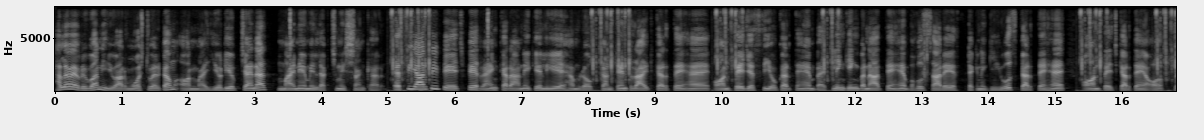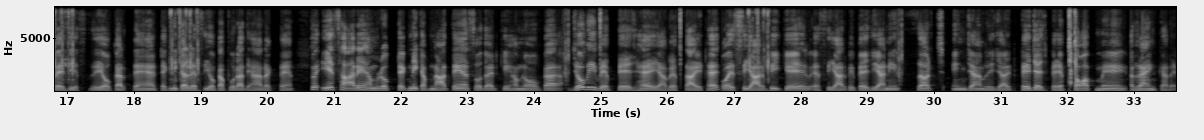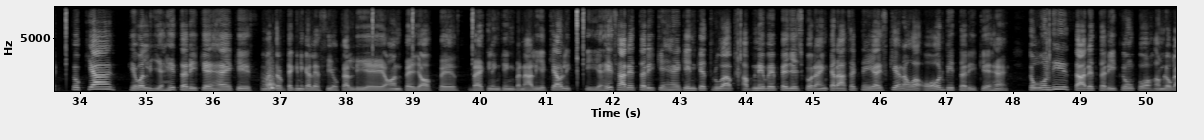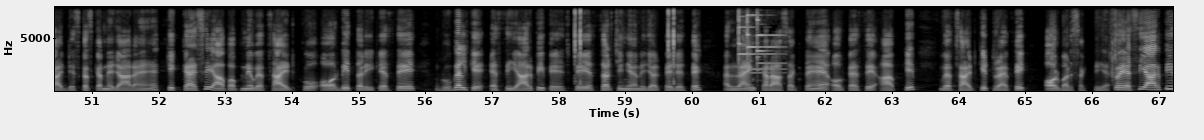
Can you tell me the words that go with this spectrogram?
Hello everyone, you are most welcome on my YouTube channel. My name is Lakshmi Shankar. S page पे rank कराने के लिए हम लोग कंटेंट राइट करते हैं ऑन पेज एस करते हैं बैकलिंकिंग बनाते हैं बहुत सारे टेक्निक यूज़ करते हैं ऑन पेज करते हैं ऑफ़ पेज एस करते हैं टेक्निकल एस का पूरा ध्यान रखते हैं तो ये सारे हम लोग टेक्निक अपनाते हैं सो दैट कि हम लोगों का जो भी वेब पेज है या वेबसाइट है वो एस के एस पेज यानी सर्च इंजन रिज़ल्ट पेजेस पे टॉप में रैंक करें। तो क्या केवल यही तरीके हैं कि मतलब टेक्निकल एस कर लिए on page off page back linking बना लिए? क्या यही सारे तरीके हैं कि इनके थ्रू आप अपने वेब पेजेस को रैंक करा सकते हैं या इसके अलावा और भी तरीके हैं? तो उन्हीं सारे तरीकों को हम लोग आज डिस्कस करने जा रहे हैं कि कैसे आप अपने वेबसाइट को और भी तरीके से गूगल के एस पेज पे, सर्च इंजन रिज़ल्ट पेजेस पे रैंक करा सकते हैं और कैसे आपकी वेबसाइट की ट्रैफ़िक और बढ़ सकती है। तो एस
